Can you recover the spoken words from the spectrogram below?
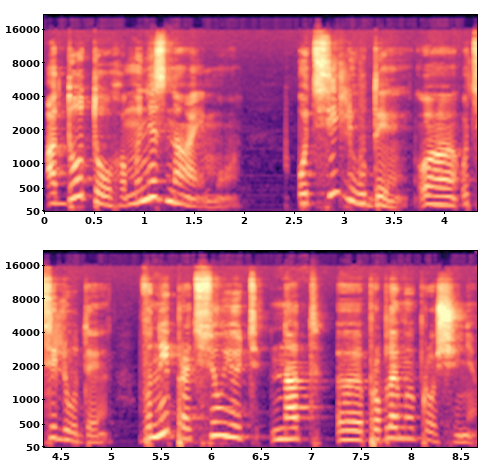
А до того ми не знаємо. Оці люди, е, оці люди вони працюють над е, проблемою прощення.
